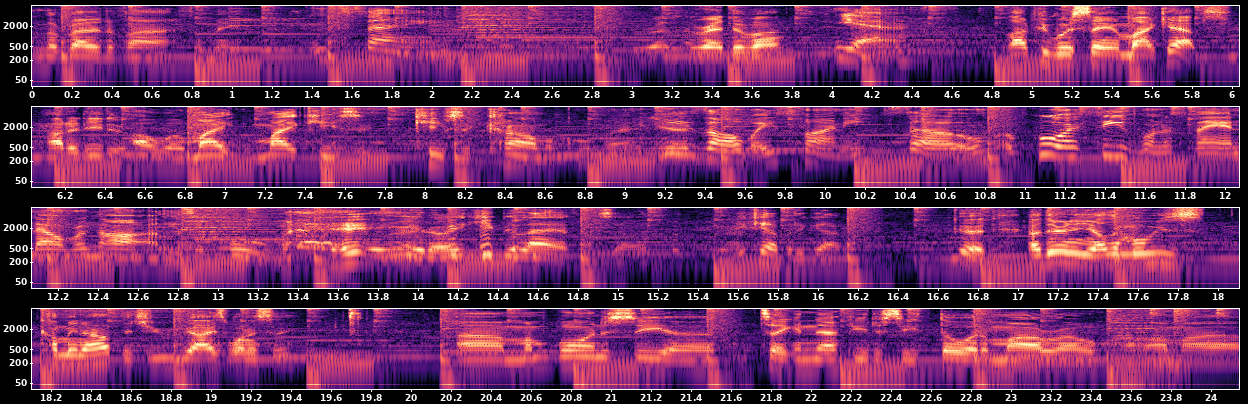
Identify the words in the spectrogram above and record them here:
Loretta Devine for me. Same. Red Devine? Yeah. A lot of people were saying Mike Epps. How did he do? Oh well, Mike Mike keeps it keeps it comical, man. Yeah. He's always funny. So, of course, he's going to stand out regardless. He's a fool, man. you know, he keep you laughing, so he kept it together. Good. Are there any other movies coming out that you guys want to see? Um, I'm going to see uh, take a nephew to see Thor tomorrow. I'm uh,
